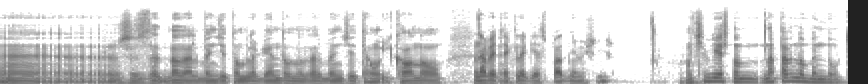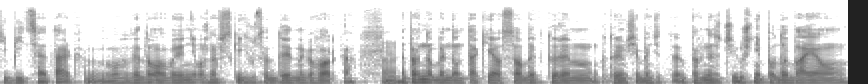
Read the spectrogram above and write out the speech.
e, że nadal będzie tą legendą, nadal będzie tą ikoną. Nawet jak Legia spadnie, myślisz? Znaczy wiesz, no, na pewno będą kibice, tak? Bo wiadomo, bo nie można wszystkich wrzucać do jednego worka. Mhm. Na pewno będą takie osoby, którym, którym się będzie pewne rzeczy już nie podobają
